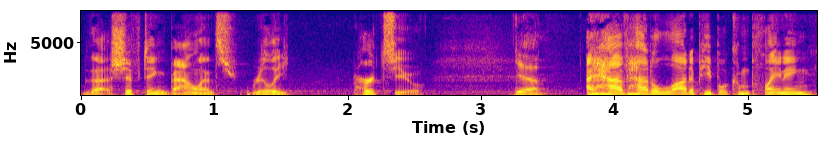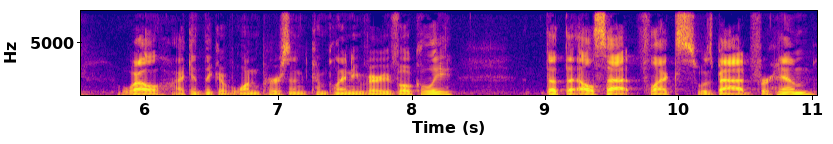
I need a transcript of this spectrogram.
that shifting balance really hurts you. Yeah. I have had a lot of people complaining. Well, I can think of one person complaining very vocally that the LSAT flex was bad for him.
